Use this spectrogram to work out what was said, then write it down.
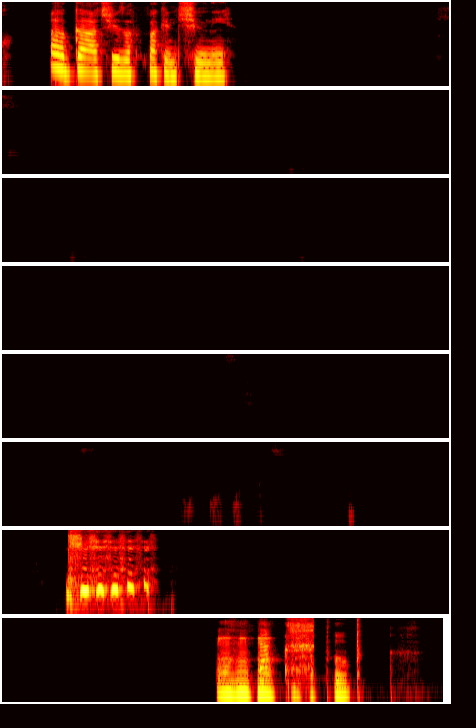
Oh god, she's a fucking chuny. That- mm-hmm. a poop.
